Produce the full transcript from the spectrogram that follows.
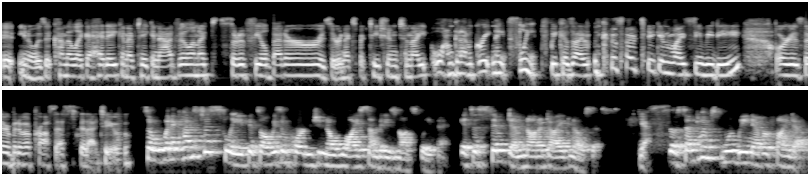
it, you know, is it kind of like a headache and I've taken Advil and I sort of feel better? Is there an expectation tonight? Oh, I'm going to have a great night's sleep because I've because I've taken my CBD, or is there a bit of a process to that too? So when it comes to sleep, it's always important to know why somebody's not sleeping. It's a symptom, not a diagnosis. Yes. So sometimes we never find out.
